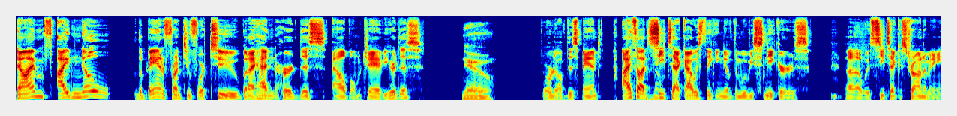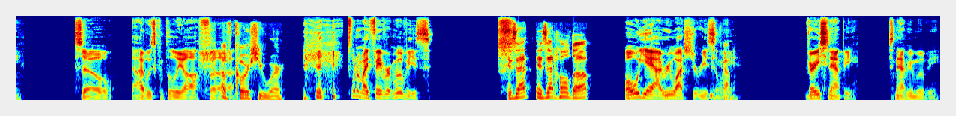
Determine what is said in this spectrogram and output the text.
now I'm I know the band Front Two Four Two, but I hadn't heard this album. Jay, have you heard this No. or of this band? I thought No. C-Tec. I was thinking of the movie Sneakers uh, with Setec Astronomy. So I was completely off. Uh, of course you were. it's one of my favorite movies. Is that is that hold up? Oh yeah, I rewatched it recently. Very snappy, snappy movie.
